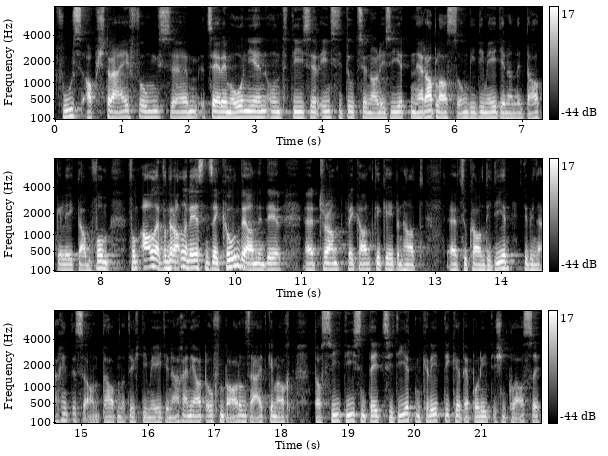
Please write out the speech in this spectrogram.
Fußabstreifungszeremonien und dieser institutionalisierten Herablassung, die die Medien an den Tag gelegt haben, vom, vom aller, von der allerersten Sekunde an, in der äh, Trump bekannt gegeben hat, äh, zu kandidieren. Ist übrigens auch interessant. Da haben natürlich die Medien auch eine Art Offenbarungseid gemacht, dass sie diesen dezidierten Kritiker der politischen Klasse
